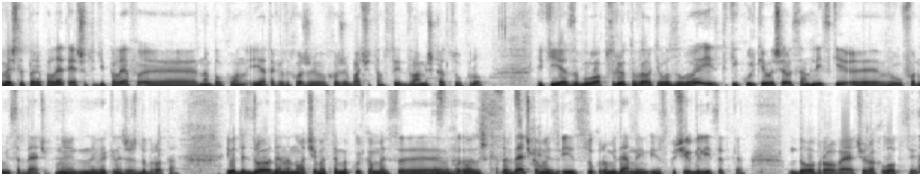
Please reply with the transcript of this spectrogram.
Вийшли перепалити, я ще тоді палив е, на балкон. І я так заходжу, виходжу, бачу, там стоїть два мішка цукру які я забув абсолютно вилетіло з голови, і такі кульки лишилися англійські е, у формі сердечок. Ну, не викинеш же ж доброта. І от десь друга година ночі ми з тими кульками, з, е, З з сердечками і з цукром ідемо, і, і скучив біліця така. Доброго вечора, хлопці.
